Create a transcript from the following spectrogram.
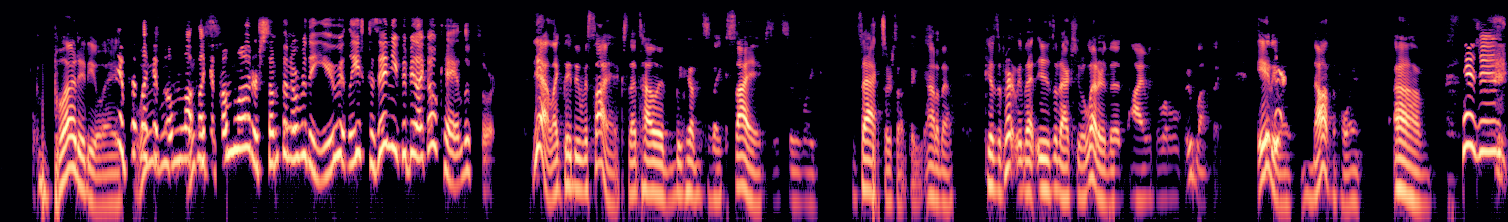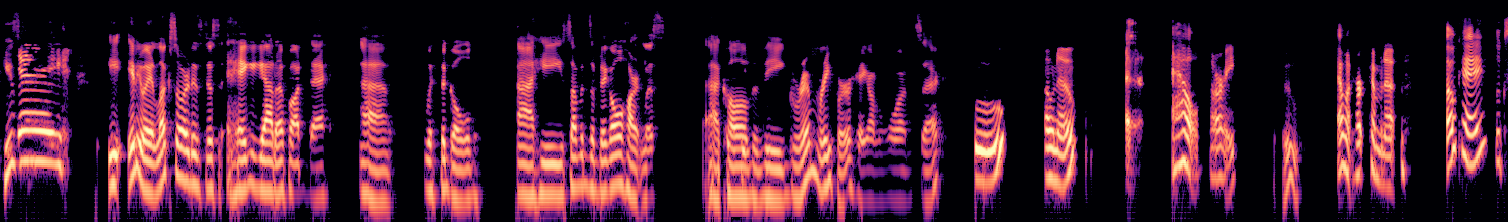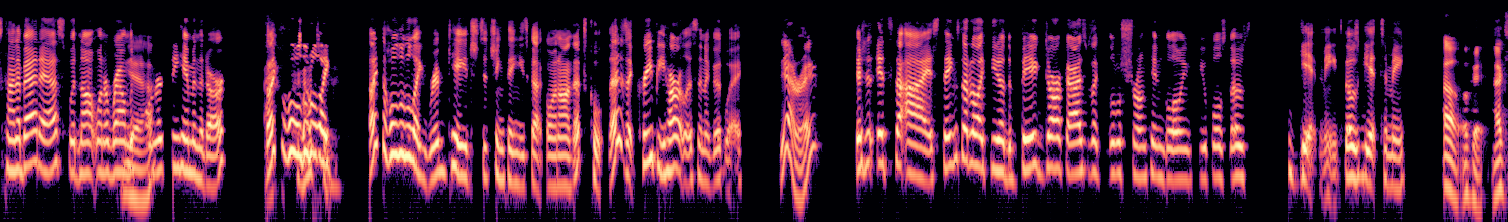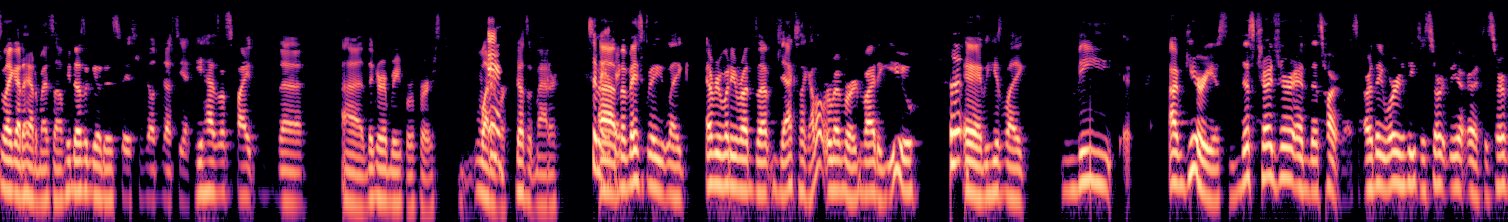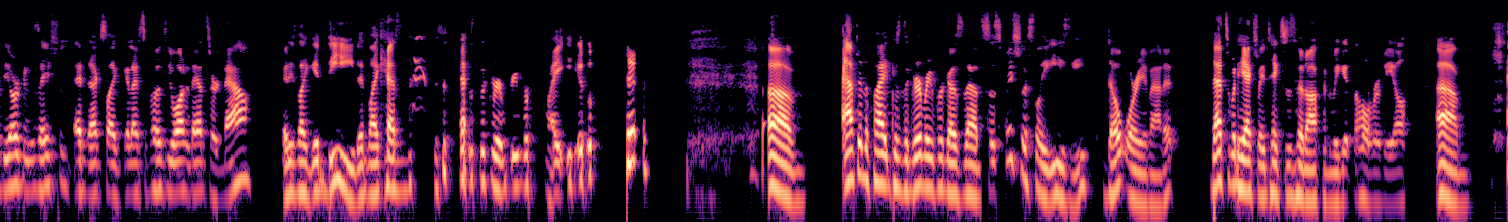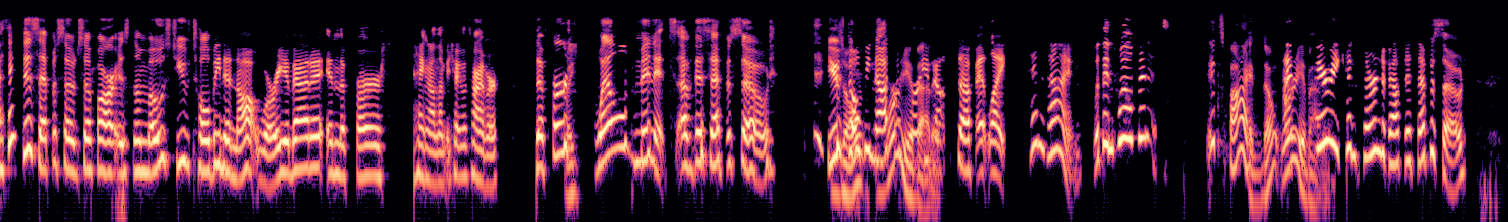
but anyway, yeah, put like is an umlaut, like is- an umlaut or something over the U at least, because then you could be like, okay, Luxord. Yeah, like they do with Saïx. That's how it becomes like Saïx instead of like Zax or something. I don't know. Because apparently that is an actual letter, that I with the little umlaut thing. Anyway, not the point. Um, he's Yay. he, anyway. Luxord is just hanging out up on deck uh, with the gold. Uh, he summons a big old heartless uh, called the Grim Reaper. Hang on one sec. Ooh. Oh no. Ow. Sorry. Ooh, That one hurt coming up. Okay. Looks kind of badass. Would not want to round Yeah. the corner see him in the dark. I like the whole little, like- I like the whole little like rib cage stitching thing he's got going on. That's cool. That is a creepy heartless in a good way. yeah, right. It's just, it's the eyes. Things that are like you know the big dark eyes with like little shrunken glowing pupils. Those get me. Those get to me. Oh, okay. Actually, I got ahead of myself. He doesn't go to his face reveal just yet. He has us fight the uh, the Grim Reaper first. Whatever, doesn't matter. Uh, but basically, like everybody runs up. Jack's like, I don't remember inviting you, Uh. and he's like, the. I'm curious. This treasure and this heartless are they worthy to serve the uh, to serve the organization? And Jack's like, and I suppose you want an answer now. And he's like, indeed, and like has has the Grim Reaper fight you. um, after the fight, because the Grim Reaper goes down suspiciously easy. Don't worry about it. That's when he actually takes his hood off, and we get the whole reveal. Um, I think this episode so far is the most you've told me to not worry about it in the first. Hang on, let me check the timer. The first Like- 12 minutes of this episode. You've told me not worry to worry about about stuff at like 10 times within 12 minutes. it's fine. Don't worry I'm about very concerned about this episode.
